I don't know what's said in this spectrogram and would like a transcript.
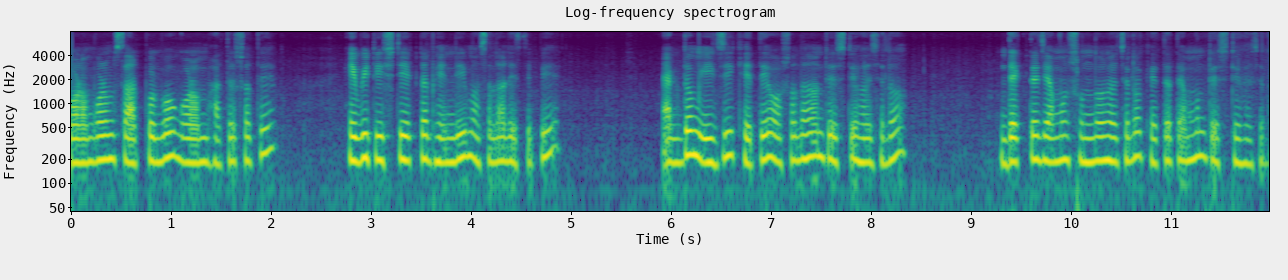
গরম গরম সার্ভ করব, গরম ভাতের সাথে। হেভি টেস্টি একটা ভেন্ডি মশলা রেসিপি একদম ইজি খেতে অসাধারণ টেস্টি হয়েছিল। দেখতে যেমন সুন্দর হয়েছিল, খেতে তেমন টেস্টি হয়েছিল।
